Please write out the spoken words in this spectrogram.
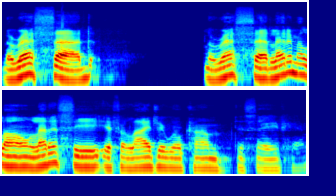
The rest said, the rest said, Let him alone, let us see if Elijah will come to save him.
